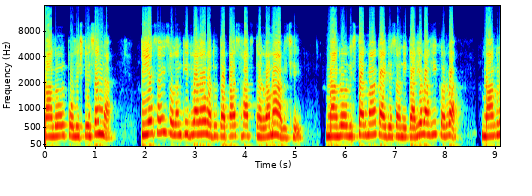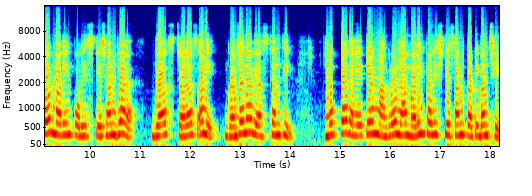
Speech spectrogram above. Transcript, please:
માંગરોળ પોલીસ સ્ટેશનના પીએસઆઈ સોલંકી દ્વારા વધુ તપાસ હાથ ધરવામાં આવી છે. માંગરોળ વિસ્તારમાં કાયદેસરની કાર્યવાહી કરવા માંગરોળ મરીન પોલીસ સ્ટેશન દ્વારા ડ્રગ્સ, ચરસ અને ગંજાના વ્યસનથી મુક્ત રહે તેમ માંગરોળના મરીન પોલીસ સ્ટેશન કટિબંધ છે.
